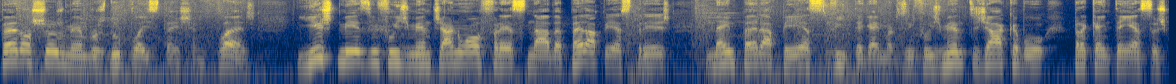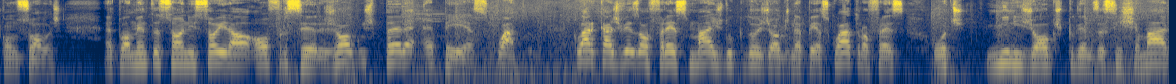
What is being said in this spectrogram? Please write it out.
para os seus membros do PlayStation Plus. E este mês, infelizmente, já não oferece nada para a PS3 nem para a PS Vita Gamers. Infelizmente, já acabou para quem tem essas consolas. Atualmente, a Sony só irá oferecer jogos para a PS4. Claro que às vezes oferece mais do que dois jogos na PS4, oferece outros mini-jogos, podemos assim chamar,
